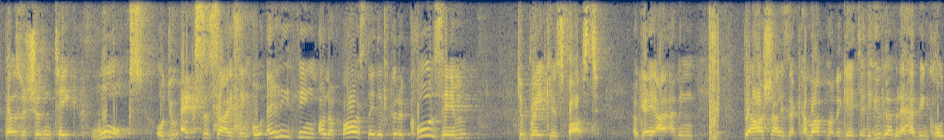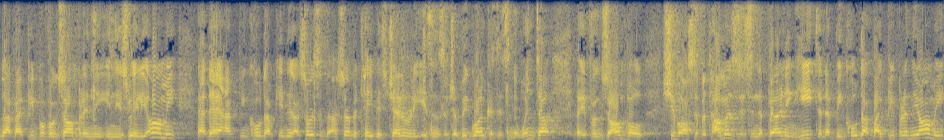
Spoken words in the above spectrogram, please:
a person shouldn't take walks or do exercising or anything on a fast day that's going to cause him to break his fast. Okay, I, I mean, there are shalis that come up, not negate any go, but I have been called up by people, for example, in the, in the Israeli army, that they have been called up. Asur Tevis generally isn't such a big one because it's in the winter. But for example, Shiva Batamas is in the burning heat, and have been called up by people in the army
